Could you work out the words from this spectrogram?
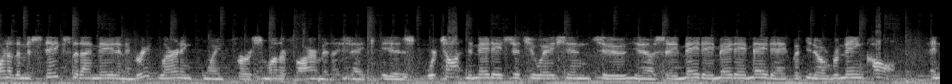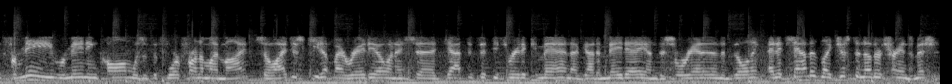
One of the mistakes that I made and a great learning point for some other firemen, I think, is we're taught in the Mayday situation to, you know, say Mayday, Mayday, Mayday, but, you know, remain calm. And for me, remaining calm was at the forefront of my mind. So I just keyed up my radio and I said, Captain 53 to command, I've got a Mayday, I'm disoriented in the building. And it sounded like just another transmission.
